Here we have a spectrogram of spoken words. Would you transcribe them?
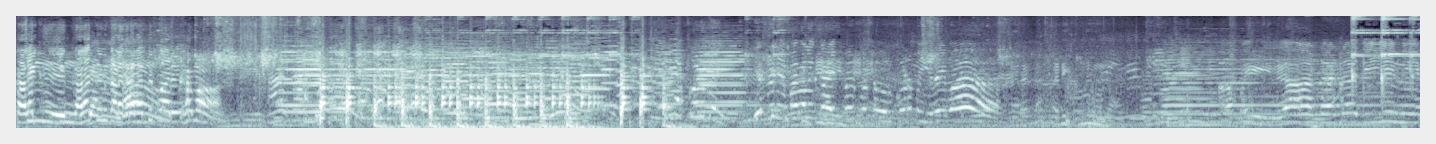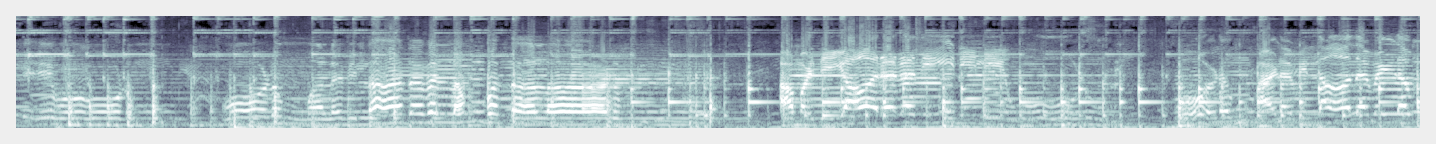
கலக்குன்னு கலக்க வந்து பாரு. இறைவா. நதியினிலே ஓடும் ஓடும் அளவில்லாத வெள்ளம் வந்தாலாடும் அமைதியார நதியினிலே ஓடும் ஓடும் அளவில்லாத வெள்ளம்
